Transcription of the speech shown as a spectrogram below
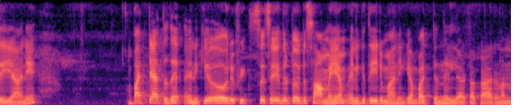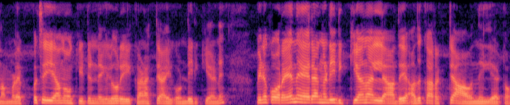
ചെയ്യാൻ പറ്റാത്തത്. എനിക്ക് ഒരു ഫിക്സ് ചെയ്തിട്ട് ഒരു സമയം എനിക്ക് തീരുമാനിക്കാൻ പറ്റുന്നില്ല കേട്ടോ കാരണം നമ്മളെപ്പോൾ ചെയ്യാൻ നോക്കിയിട്ടുണ്ടെങ്കിലും റീകണക്റ്റ് ആയിക്കൊണ്ടിരിക്കുകയാണ് പിന്നെ കുറേ നേരം അങ്ങോട്ട് ഇരിക്കുക എന്നല്ലാതെ അത് കറക്റ്റ് ആവുന്നില്ല കേട്ടോ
